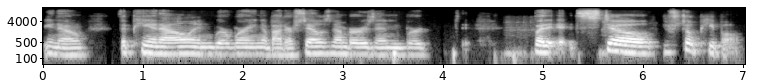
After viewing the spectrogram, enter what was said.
you know, the P and we're worrying about our sales numbers and we're, but it's still, they're still people.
